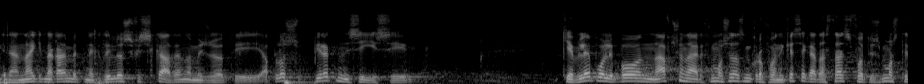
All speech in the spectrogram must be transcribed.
Την ανάγκη να κάνουμε την εκδήλωση, φυσικά δεν νομίζω ότι. Απλώς πήρα την εισήγηση και βλέπω λοιπόν αύξηση αριθμός ένας μικροφωνικές εγκαταστάσεις φωτισμός 3038,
